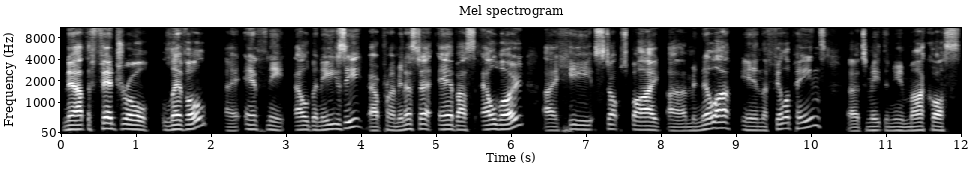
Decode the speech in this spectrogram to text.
Now, at the federal level, uh, Anthony Albanese, our Prime Minister, Airbus Albo. Uh, he stopped by uh, Manila in the Philippines uh, to meet the new Marcos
